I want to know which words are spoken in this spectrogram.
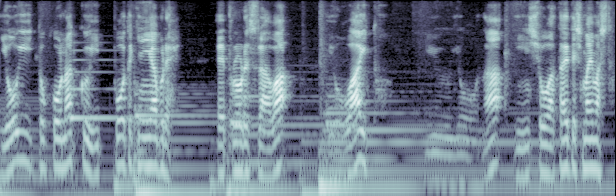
良いとこなく一方的に敗れ、プロレスラーは弱いというような印象を与えてしまいました。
